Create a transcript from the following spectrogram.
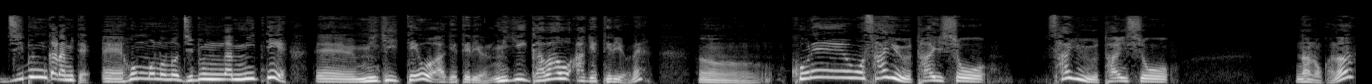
自分から見て、えー本物の自分が見て、えー右手を上げてるよね。右側を上げてるよね。うん。これを左右対称、左右対称なのかな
